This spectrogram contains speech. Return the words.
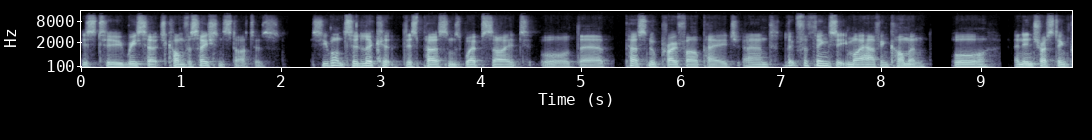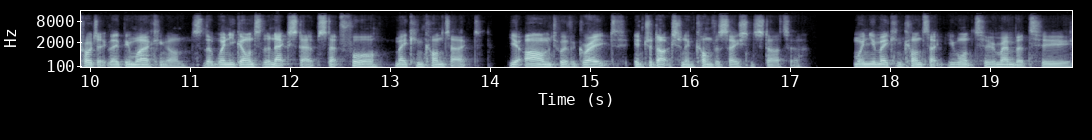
is to research conversation starters. So you want to look at this person's website or their personal profile page and look for things that you might have in common or an interesting project they've been working on so that when you go on to the next step, step four, making contact, you're armed with a great introduction and conversation starter. When you're making contact, you want to remember to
